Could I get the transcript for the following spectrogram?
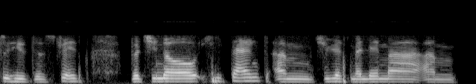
to his distress. But you know, he thanked um, Julius Malema, um,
